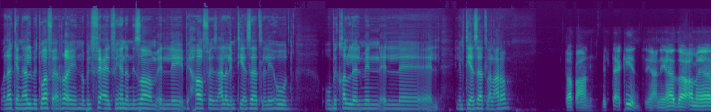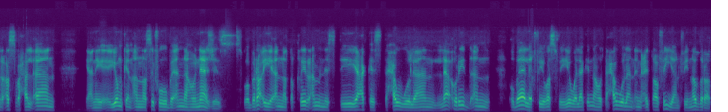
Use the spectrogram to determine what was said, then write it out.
ولكن هل بتوافق الرأي إنه بالفعل في هنا النظام اللي بيحافظ على الامتيازات لليهود وبقلل من الامتيازات للعرب؟ طبعا بالتأكيد. يعني هذا أمر أصبح الآن يعني يمكن أن نصفه بأنه ناجز. وبرأيي أن تقرير أمنستي يعكس تحولا لا أريد أن أبالغ في وصفه ولكنه تحولا انعطافيا في نظرة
